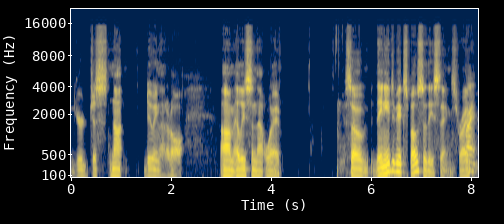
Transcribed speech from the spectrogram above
you're just not doing that at all um at least in that way so they need to be exposed to these things right, right.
